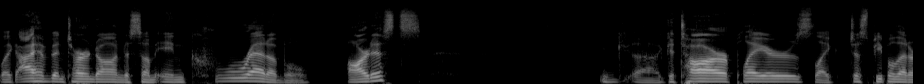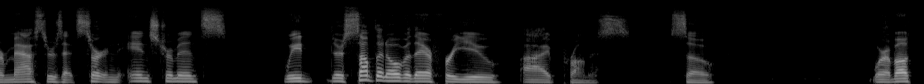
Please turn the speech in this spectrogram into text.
Like, I have been turned on to some incredible artists, uh, guitar players, like just people that are masters at certain instruments. We there's something over there for you, I promise. So we're about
